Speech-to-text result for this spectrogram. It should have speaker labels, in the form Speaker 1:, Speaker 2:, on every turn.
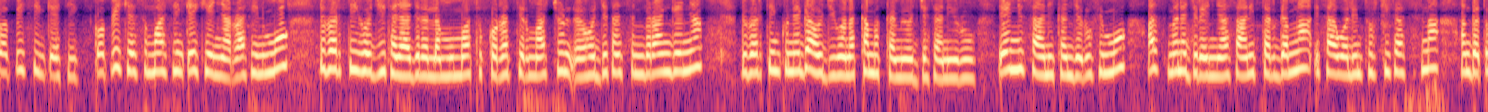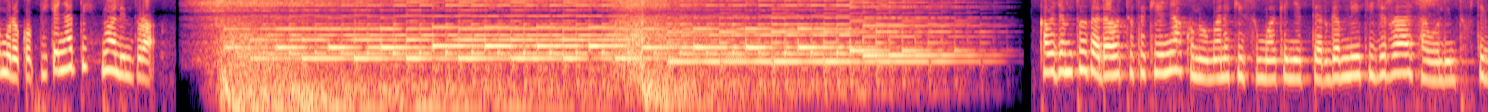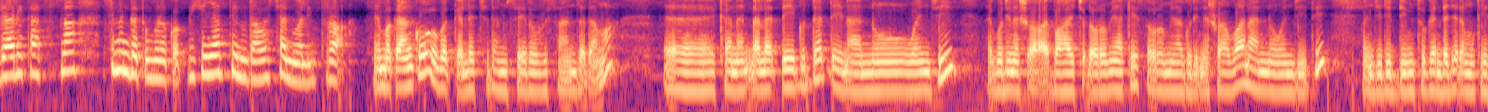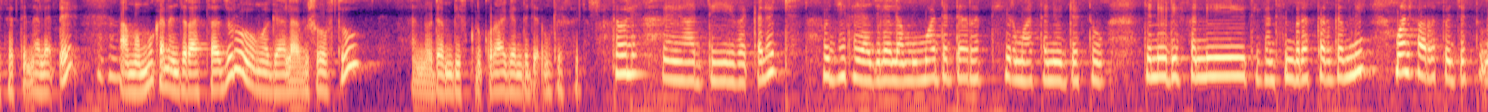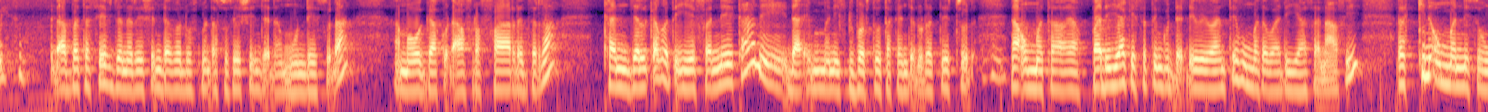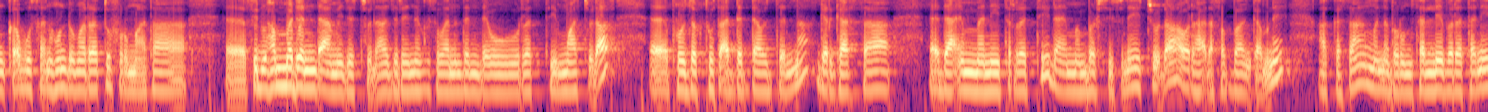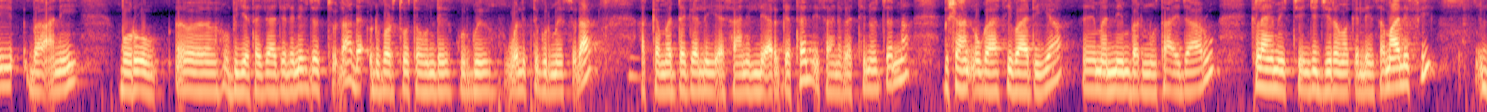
Speaker 1: qophii siinqeeti. Qophii keessummaa siinqee keenya irraatiin immoo dubartii hojii tajaajila lammummaa tokko irratti hirmaachuun hojjetan simbiraan geenya. Dubartiin kun egaa hojiiwwan akkam akkamii hojjetaniiru? Eenyu isaanii kan jedhuuf immoo as mana jireenyaa isaaniitti argamna. Isaan waliin turtii taasifna. Hanga xumura qophii keenyaatti nu waliin tura. Kabajamtoota daawwattoota keenya kun mana keessummaa keenyatti argamneeti jirra isaa waliin turtii gaarii taasisna isin hanga xumura qophii keenyaatti nu daawwachaa nu waliin tura.
Speaker 2: Maqaan koo Baqqalachi Damsee Roorrisaan jedhama. Kanan dhaladhee guddadhe naannoo Wanjii godina Shawaa Bahaa jechuudha Oromiyaa keessa Oromiyaa godina Shawaa Bahaa naannoo Wanjiiti. Wanjii Diddiimtuu ganda jedhamu keessatti dhaladhe. Amma immoo kanan jiraachaa jiru magaalaa Bishooftuu naannoo Dambiif Qurquraa ganda jedhamu keessa jirra.
Speaker 1: Tole addee Baqqalachi hojii tajaajila lammummaa adda addaa irratti hirmaattanii hojjettu jennee odeeffanneeti kan isin biratti argamne maal fa'aa irratti hojjettu meessin?
Speaker 2: Dhaabbata Safe Generation Development Association jedhamu hundeessuudhaan amma waggaa kudha afuraffaa irra jirra. Kan jalqaba xiyyeeffannee kaane daa'immaniif dubartoota kan jedhu irratti jechuudha. Naa uummata baadiyyaa keessatti guddadhee waan ta'eef uummata baadiyyaa sanaa fi rakkina uummanni sun qabu sana hunduma irrattuu furmaata fiduu hamma danda'ame jechuudha. Jireenya gosa waan danda'u irratti hirmaachuudhaaf piroojektota adda addaa hojjenna. Gargaarsa daa'immaniit irratti daa'imman barsiisne jechuudha. Warra haadhaaf abbaa hin qabne akka isaan mana barumsallee baratanii ba'anii boruu biyya tajaajilaniif jechuudha. Dubartoota hundee walitti gurmeessuudhaan akka madda galii isaanillee argatan isaan irratti hojjenna. Bishaan dhugaatii baadiyyaa manneen barnootaa ijaaru kilaayimeet cheenjii jijjiirama qilleensa maaliif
